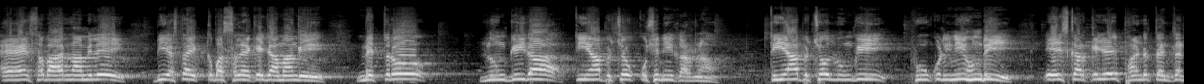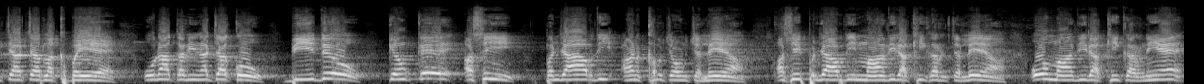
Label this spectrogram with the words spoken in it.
ਐ ਸਵਾਲ ਨਾ ਮਿਲੇ ਵੀ ਅਸੀਂ ਤਾਂ ਇੱਕ ਬੱਸ ਲੈ ਕੇ ਜਾਵਾਂਗੇ। ਮਿੱਤਰੋ, ਲੂੰਗੀ ਦਾ ਤੀਆਂ ਪਿੱਛੋਂ ਕੁਝ ਨਹੀਂ ਕਰਨਾ। ਤੀਆਂ ਪਿੱਛੋਂ ਲੂੰਗੀ ਫੂਕੜੀ ਨਹੀਂ ਹੁੰਦੀ। ਇਸ ਕਰਕੇ ਜਿਹੜੇ ਫੰਡ ਤਿੰਨ ਤਿੰਨ, ਚਾਰ ਚਾਰ ਲੱਖ ਪਏ ਐ, ਉਹਨਾਂ ਕਦੀ ਨਾ ਚੱਕੋ। ਬੀਜ ਦਿਓ, ਕਿਉਂਕਿ ਅਸੀਂ ਪੰਜਾਬ ਦੀ ਅਣਖ ਬਚਾਉਣ ਚੱਲੇ ਆ। ਅਸੀਂ ਪੰਜਾਬ ਦੀ ਮਾਂ ਦੀ ਰਾਖੀ ਕਰਨ ਚੱਲੇ ਆ। ਉਹ ਮਾਂ ਦੀ ਰਾਖੀ ਕਰਨੀ ਹੈ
